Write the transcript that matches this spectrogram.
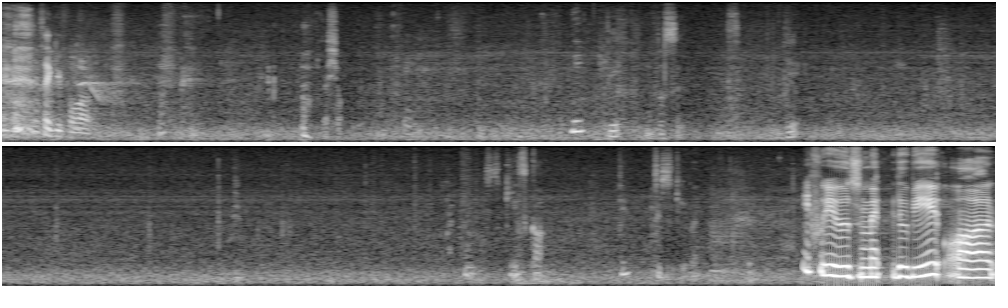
Thank you for. で戻すで If you use Ruby or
